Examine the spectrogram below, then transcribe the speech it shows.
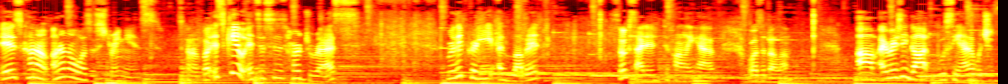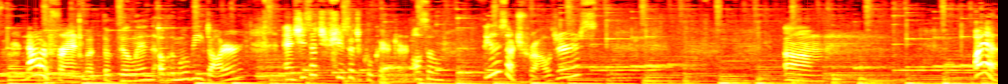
It's kind of, I don't know what the string is. It's kind of, but it's cute. It's this is her dress. Really pretty. I love it so excited to finally have Rosabella. Um, I recently got Luciana, which is not her friend, but the villain of the movie, daughter, and she's such she's such a cool character. Also, these are trousers. Um. Oh yeah,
